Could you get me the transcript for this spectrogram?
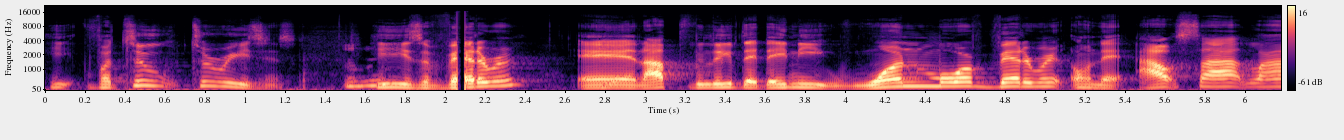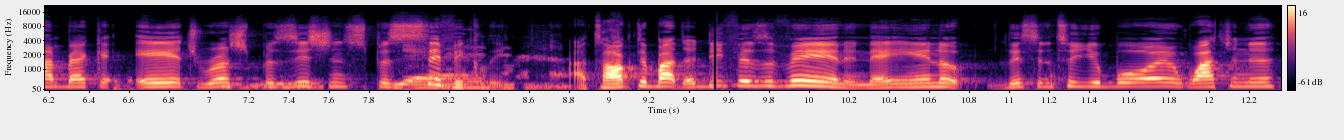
he for two two reasons. Mm-hmm. He's a veteran. And I believe that they need one more veteran on the outside linebacker edge rush position specifically. Yeah. I talked about the defensive end, and they end up listening to your boy and watching the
